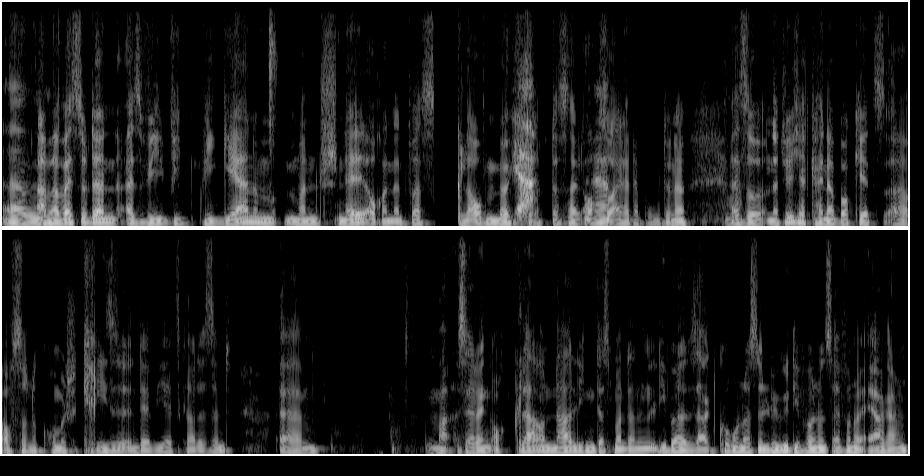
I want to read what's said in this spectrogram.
Ähm, Aber weißt du dann, also wie, wie, wie gerne man schnell auch an etwas glauben möchte. Ja. Das ist halt auch ja. so einer der Punkte. Ne? Also natürlich hat keiner Bock jetzt äh, auf so eine komische Krise, in der wir jetzt gerade sind. Ähm, ist ja dann auch klar und naheliegend, dass man dann lieber sagt, Corona ist eine Lüge, die wollen uns einfach nur ärgern.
